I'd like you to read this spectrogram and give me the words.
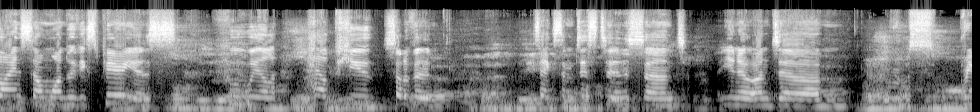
find someone with experience who will help you sort of uh, take some distance and you know, and um, re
